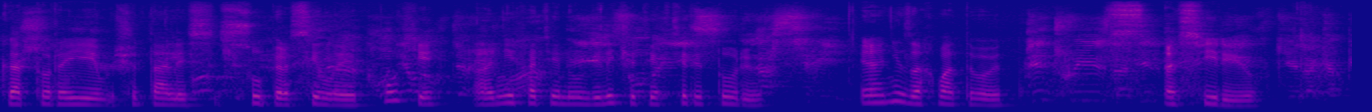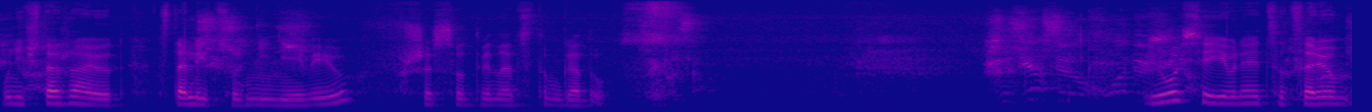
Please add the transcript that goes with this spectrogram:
которые считались суперсилой эпохи, они хотели увеличить их территорию. И они захватывают Ассирию уничтожают столицу Ниневию в 612 году. Иосия является царем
